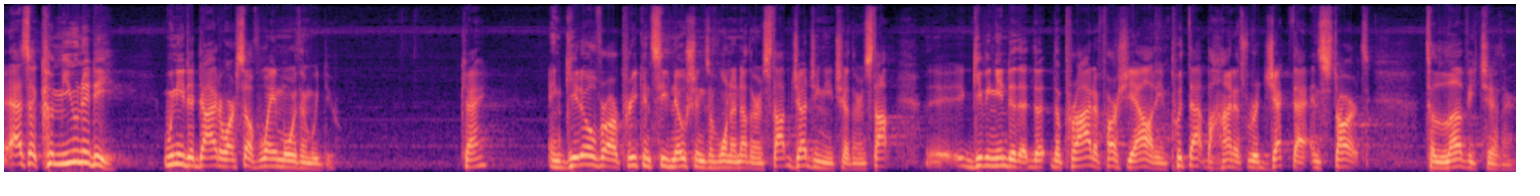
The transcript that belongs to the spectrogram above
as a community, we need to die to ourselves way more than we do. Okay? And get over our preconceived notions of one another and stop judging each other and stop eh, giving into the, the, the pride of partiality and put that behind us, reject that, and start to love each other.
